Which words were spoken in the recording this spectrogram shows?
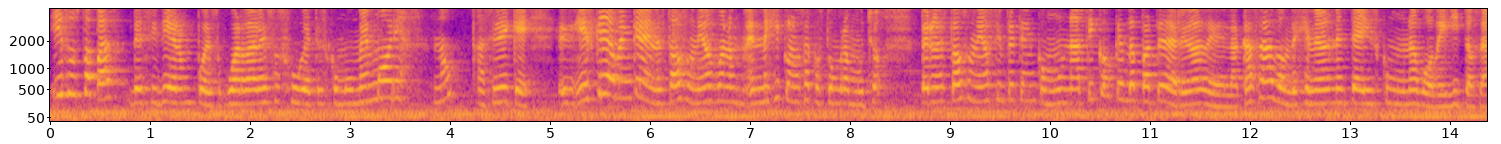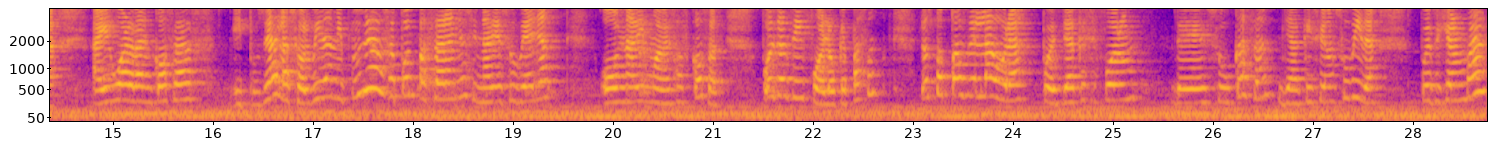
Y sus papás decidieron pues guardar esos juguetes como memorias, ¿no? Así de que, y es que ya ven que en Estados Unidos, bueno, en México no se acostumbra mucho, pero en Estados Unidos siempre tienen como un ático, que es la parte de arriba de la casa, donde generalmente ahí es como una bodeguita, o sea, ahí guardan cosas y pues ya las olvidan y pues ya, o sea, pueden pasar años y nadie sube allá o nadie mueve esas cosas. Pues así fue lo que pasó. Los papás de Laura, pues ya que se fueron de su casa, ya que hicieron su vida, pues dijeron, bueno,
